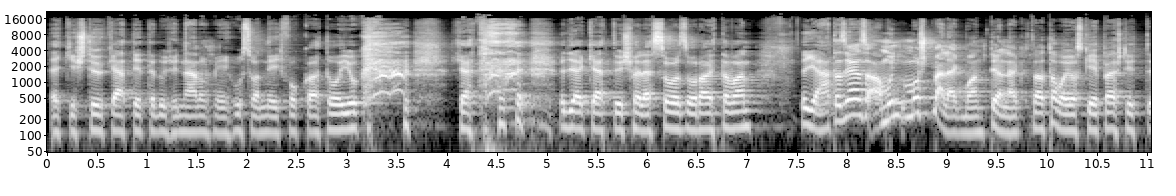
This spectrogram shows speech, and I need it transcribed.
egy kis tőkeáttétel, úgyhogy nálunk még 24 fokkal toljuk. egy ilyen kettős fele szorzó rajta van. Igen, hát azért ez amúgy most meleg van, tényleg. A tavalyhoz képest itt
